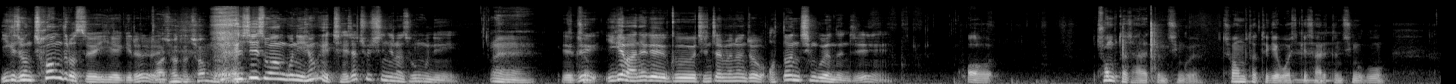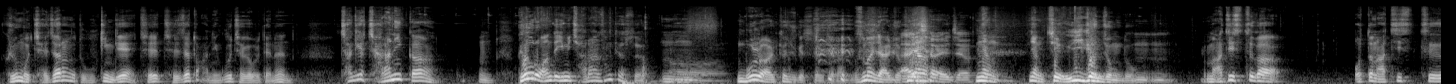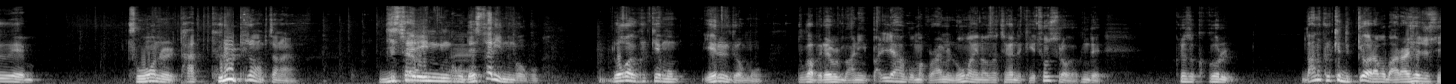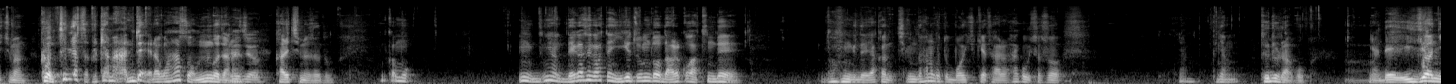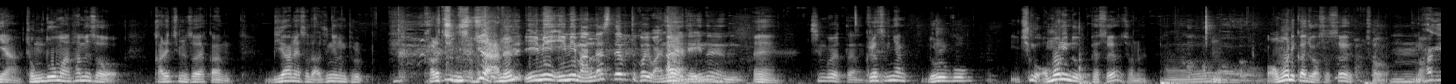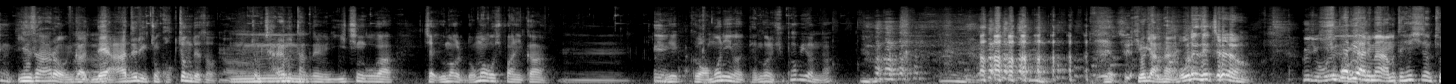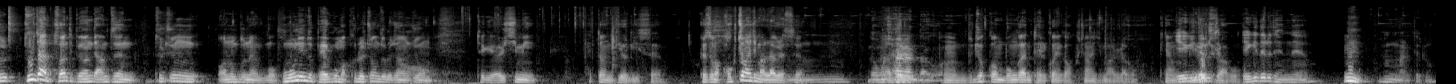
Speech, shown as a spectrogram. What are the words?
이게 전 처음 들었어요 이 얘기를. 아 저도 처음 들어요. 해시 소환군이 형의 제자 출신이라는 소문이. 네. 예, 그, 이게 만약에 그 진짜면은 좀 어떤 친구였는지. 어 처음부터 잘했던 친구예요. 처음부터 되게 멋있게 잘했던 친구고 그리고 뭐 제자라는 것도 웃긴 게 제 제자도 아니고 제가 볼 때는 자기가 잘하니까 응. 배우러 왔는데 이미 잘하는 상태였어요. 어. 뭘 알려주겠어요 제가 무슨 말인지 알죠? 그냥 알죠, 알죠. 그냥 그냥 제 의견 정도. 음, 그럼 아티스트가 어떤 아티스트의 조언을 다 들을 필요는 없잖아요. 네 스타일이 있는 거고 내 스타일이 있는 거고. 너가 그렇게 뭐 예를 들어 뭐 누가 랩을 많이 빨리 하고 막 라임을 너무 많이 넣어서 제가 느끼기 촌스러워요. 근데 그래서 그걸 나는 그렇게 느껴라고 말을 해줄 수 있지만 그건 틀렸어 그렇게 하면 안 돼라고 할 수 없는 거잖아요. 그죠. 가르치면서도. 그러니까 뭐 음, 그냥 내가 생각할 땐 이게 좀 더 나을 것 같은데 너는 근데 약간 지금도 하는 것도 멋있게 잘 하고 있어서 그냥 그냥 들으라고 그냥 내 의견이야 정도만 하면서 가르치면서 약간 미안해서 나중에는 별 가르치고 싶지 않은 이미 이미 만났을 때부터 거의 완성이 네. 돼 있는 예 친구였다는. 그래서 그냥 놀고 이 친구 어머니도 뵀어요 저는 어. 어머니까지 왔었어요 저 음, 막 하긴. 인사하러 그러니까 내 아들이 좀 걱정돼서 좀 잘 부탁드리면 이 친구가 진짜 음악을 너무 하고 싶어 하니까 음. 이게 그 어머니가 뵌 거는 슈퍼비였나? 기억이 안 나요. 오래됐죠 형. 그지 슈퍼비 아니면 아무튼 해시선 둘둘 다 저한테 배웠는데 아무튼 둘 중 어느 분은 뭐 부모님도 배고 막 그럴 정도로 저는 좀 되게 열심히 했던 기억이 있어요. 그래서 막 걱정하지 말라 그랬어요. 너무 아들, 잘한다고. 응, 무조건 뭔가 될 거니까 걱정하지 말라고. 그냥 얘기대로 밀어주라고. 얘기대로 됐네요. 응. 형 말대로.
